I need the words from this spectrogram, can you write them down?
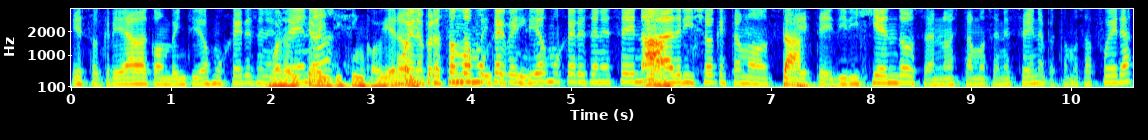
eso, creada con 22 mujeres en bueno, escena. Bueno, dije 25, ¿vieron? Bueno, pero son dos mujeres, 22 mujeres en escena, ah. Adri y yo que estamos este, dirigiendo, o sea, no estamos en escena, pero estamos afuera,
